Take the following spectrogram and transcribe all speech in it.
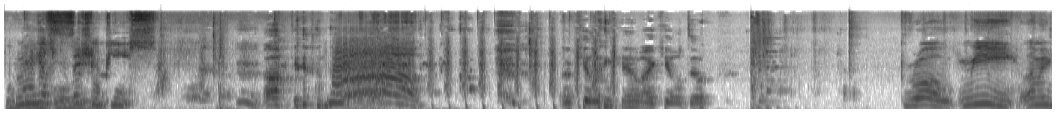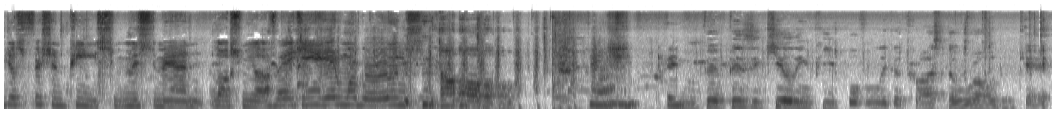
We're Let me getting just fish in peace. Oh! I'm killing him. I killed him. Bro, me, let me just fish in peace. Mr. Man locks me off. Hey, can you get more balloons? No. I'm a bit busy killing people from like across the world. Okay.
